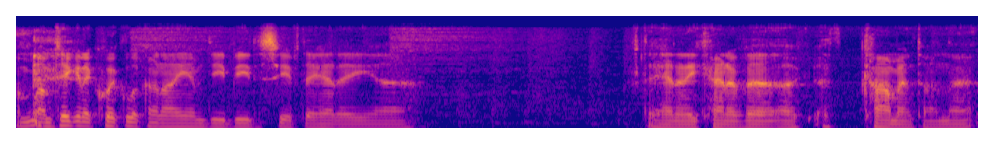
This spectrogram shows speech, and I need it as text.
I'm, I'm taking a quick look on IMDb to see if they had a uh, if they had any kind of a, a, a comment on that.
